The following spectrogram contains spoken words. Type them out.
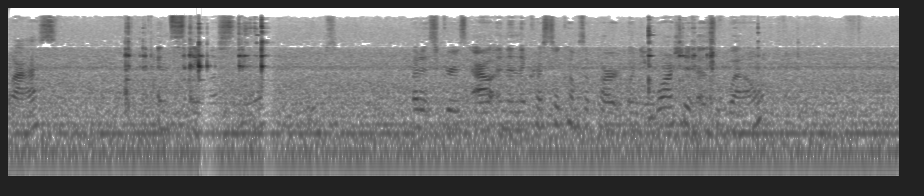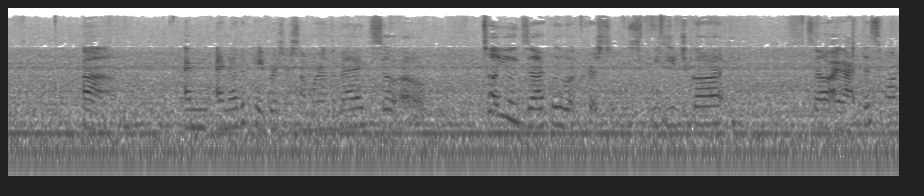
glass and stainless steel. Oops. But it screws out and then the crystal comes apart when you wash it as well. Um, and I know the papers are somewhere in the bag, so I'll tell you exactly what crystals we each got. So I got this one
